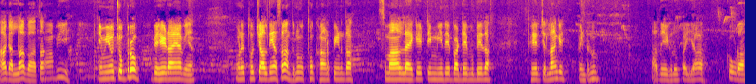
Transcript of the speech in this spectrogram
ਆਹ ਗੱਲ ਆ, ਬਾਤ ਆ। ਹਾਂ ਵੀ ਕਿਵੇਂ ਉਹ ਚੋਬਰੋ? ਬਿਹੜ ਆਇਆ ਵੇ ਹੁਣ ਇੱਥੋਂ ਚੱਲਦੇ ਆ ਸਰਹੰਦ ਨੂੰ, ਉੱਥੋਂ ਖਾਣ ਪੀਣ ਦਾ ਸਮਾਨ ਲੈ ਕੇ, ਟਿੰਮੀ ਦੇ ਬਾਡੇ ਬੁੱਡੇ ਦਾ। ਫੇਰ ਚੱਲਾਂਗੇ। ਪਿੰਡ ਨੂੰ। ਆ ਦੇਖ ਲਓ ਭਾਈ ਆ ਘੋੜਾ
